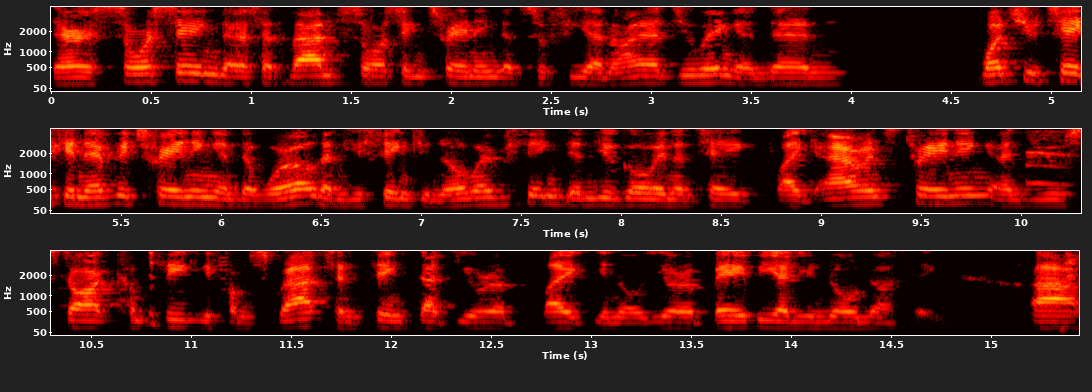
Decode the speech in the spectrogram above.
there's sourcing, there's advanced sourcing training that Sofia and I are doing, and then once you've taken every training in the world and you think you know everything, then you go in and take like Aaron's training and you start completely from scratch and think that you're a like you know you're a baby and you know nothing. Uh,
